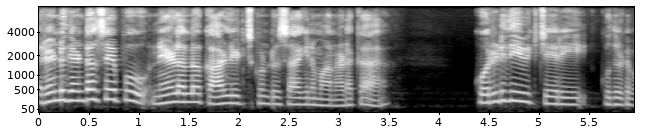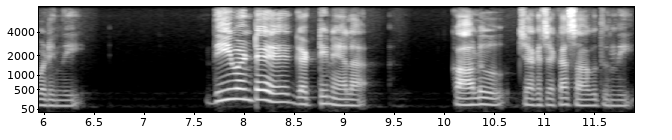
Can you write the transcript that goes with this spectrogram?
రెండు గంటల సేపు నీళ్ళలో కాళ్ళిడ్చుకుంటూ సాగిన మా నడక కొరిడి దీవికి చేరి కుదుటపడింది. దీవంటే గట్టి నేల కాలు చకచక సాగుతుంది.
